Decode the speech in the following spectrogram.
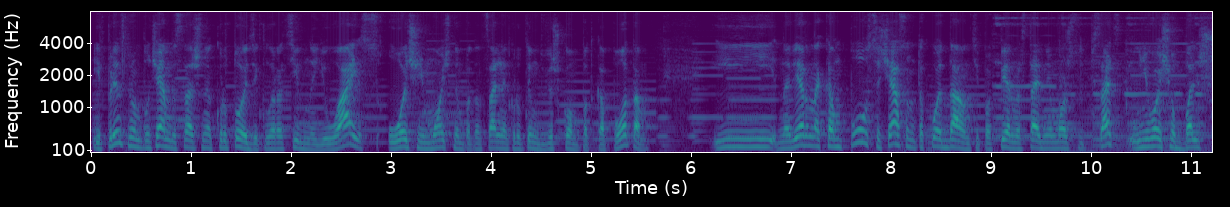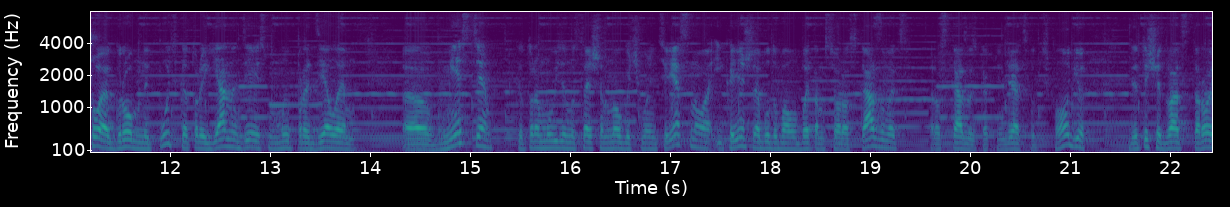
и, в принципе, мы получаем достаточно крутой декларативный UI с очень мощным, потенциально крутым движком под капотом, и, наверное, Compose сейчас он такой, да, он типа в первой стадии может писать, у него еще большой, огромный путь, который, я надеюсь, мы проделаем вместе, в котором мы увидим достаточно много чего интересного. И, конечно, я буду вам об этом все рассказывать, рассказывать, как внедрять эту технологию. 2022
